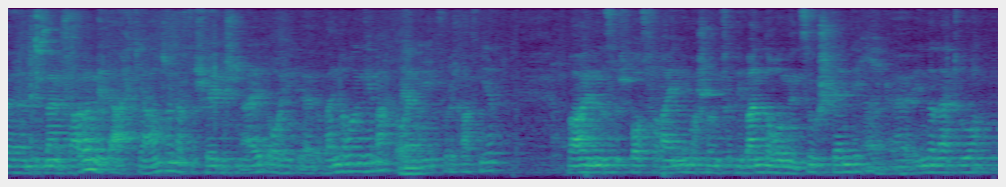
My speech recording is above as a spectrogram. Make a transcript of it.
äh, mit meinem Vater mit acht Jahren schon auf der Schwäbischen Alb äh, Wanderungen gemacht, auch ja. fotografiert. War in unserem Sportverein immer schon für die Wanderungen zuständig äh, in der Natur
